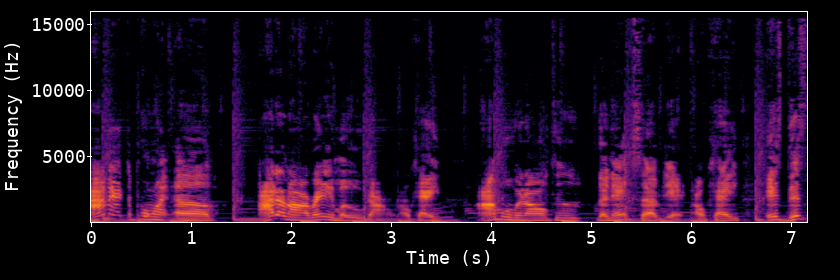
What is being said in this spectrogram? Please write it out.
I'm at the point of I don't already moved on, okay. I'm moving on to the next subject, okay? It's this,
